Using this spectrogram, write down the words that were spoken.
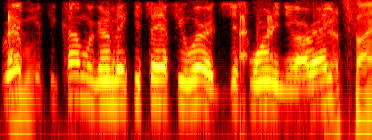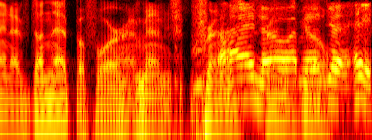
Rick, will- if you come, we're going to make you say a few words. Just warning you, all right? That's fine. I've done that before. I mean, friends, I know. I friends mean, go. yeah, hey,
